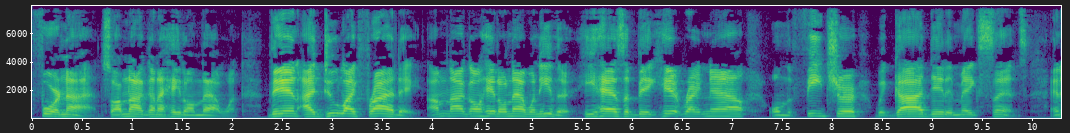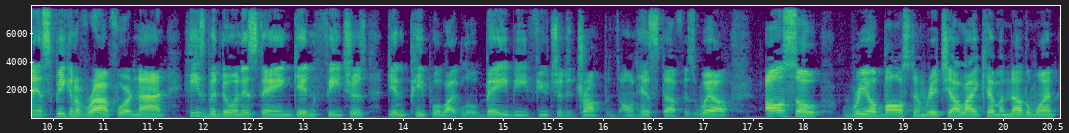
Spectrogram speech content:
4-9, so I'm not gonna hate on that one. Then I do like Fridayy. I'm not gonna hate on that one either. He has a big hit right now on the feature with God did. It makes sense. And then speaking of Rob four nine, he's been doing his thing, getting features, getting people like Lil Baby, Future to Trump on his stuff as well. Also, Real Boston Richey, I like him. Another one,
